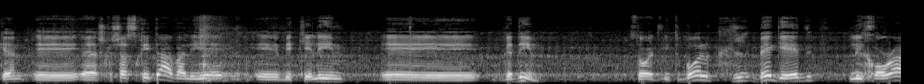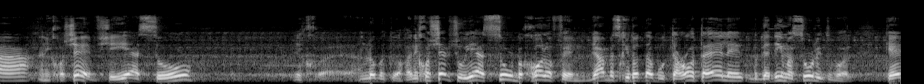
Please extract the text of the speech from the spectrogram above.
כן? אה, חשש סחיטה, אבל יהיה אה, בכלים בגדים. זאת אומרת, לטבול בגד, לכאורה, אני חושב שיהיה אסור, אני לא בטוח, אני חושב שהוא יהיה אסור בכל אופן, גם בסחיטות המותרות האלה, בגדים אסור לטבול, כן?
